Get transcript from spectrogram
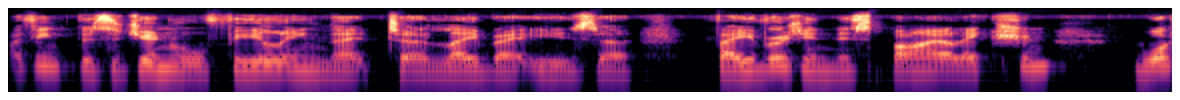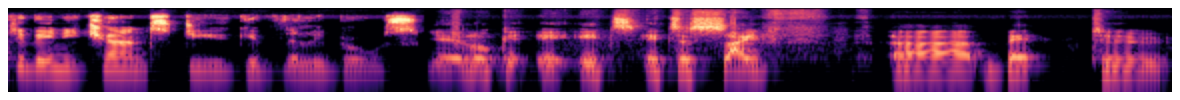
I think there's a general feeling that uh, Labor is a favourite in this by election. What, if any, chance do you give the Liberals? Yeah, look, it, it's it's a safe uh, bet to,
